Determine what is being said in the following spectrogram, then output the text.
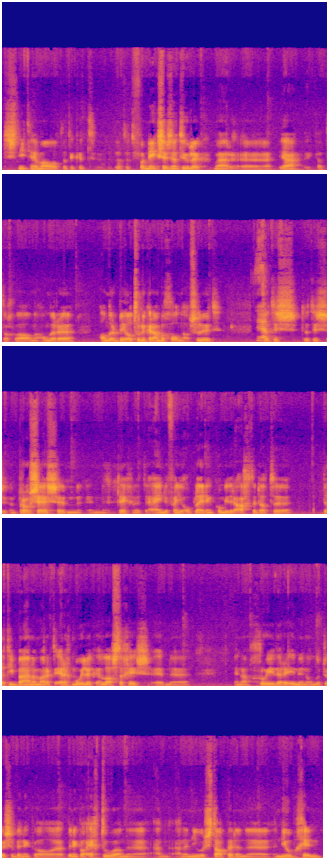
het is niet helemaal dat ik het dat het voor niks is natuurlijk. Maar ja, ik had toch wel een andere, ander beeld toen ik eraan begon, absoluut. Ja. Dat, is, dat is een proces en, en, tegen het einde van je opleiding kom je erachter dat, uh, dat die banenmarkt erg moeilijk en lastig is. En, eh, en dan groei je daarin. En ondertussen ben ik wel, eh, ben ik wel echt toe aan, eh, aan, aan een nieuwe stap en een, een nieuw begin.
